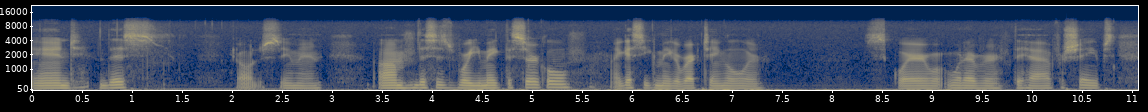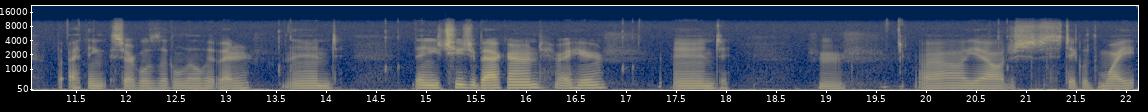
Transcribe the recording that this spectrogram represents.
And this I'll just zoom in. Um, this is where you make the circle. I guess you can make a rectangle or square whatever they have for shapes but I think circles look a little bit better. And then you choose your background right here and hmm uh, yeah I'll just stick with white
